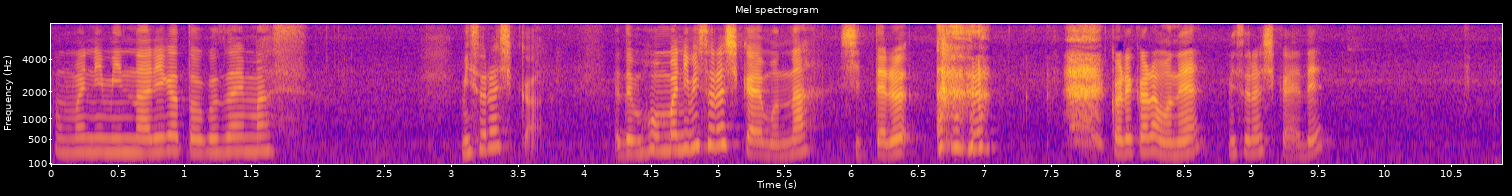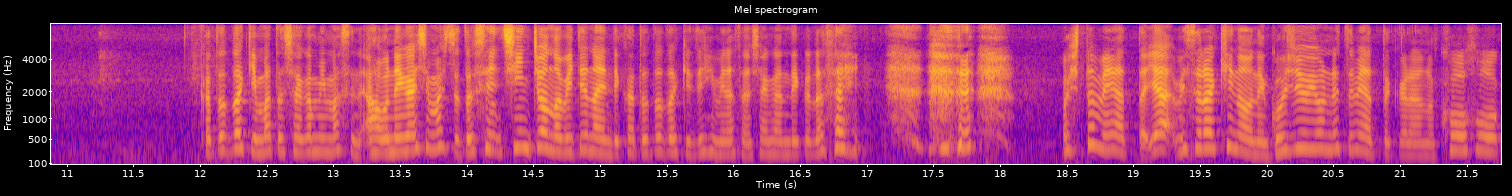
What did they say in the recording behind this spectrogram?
ほんまにみんなありがとうございます。みそらしか。でもほんまにみそらしかやもんな。知ってる。これからもねみそらしかやで。肩たきまたしゃがみますね。あお願いします。ちょっと身長伸びてないんで肩たたきぜひ皆さんしゃがんでください。お一目やった。いや美空昨日ね54列目やったからあの後方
